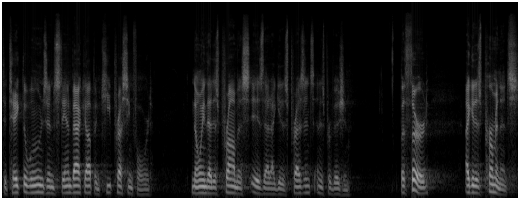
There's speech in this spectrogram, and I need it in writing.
to take the wounds and stand back up and keep pressing forward, knowing that His promise is that I get His presence and His provision. But third, I get His permanence.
